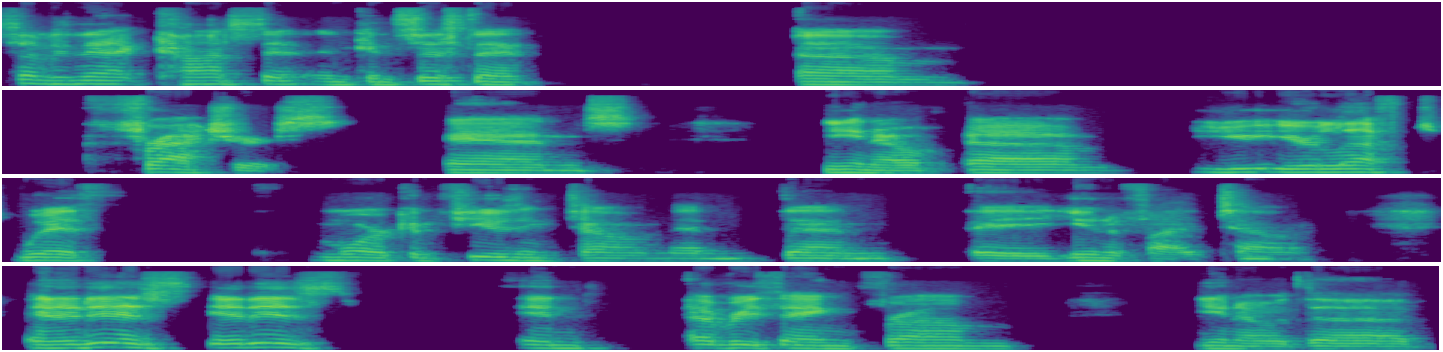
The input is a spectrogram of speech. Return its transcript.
something that constant and consistent um fractures and you know um, you, you're left with more confusing tone than than a unified tone. And it is it is in everything from you know the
